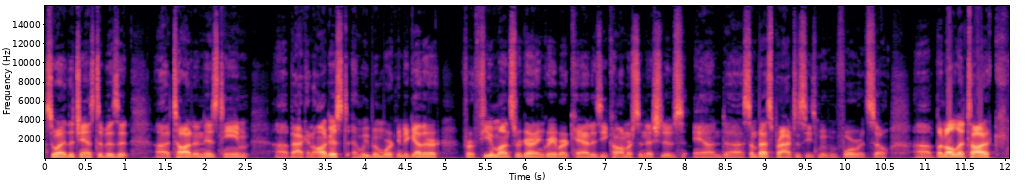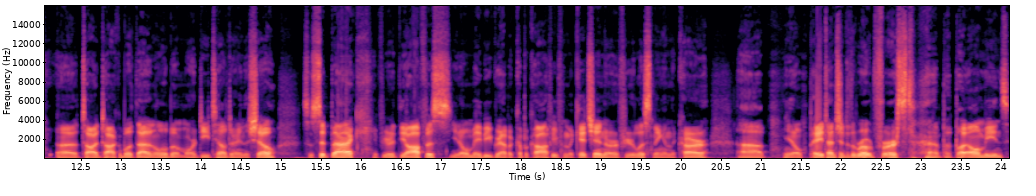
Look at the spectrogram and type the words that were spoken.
So I had the chance to visit uh, Todd and his team uh, back in August, and we've been working together for a few months regarding Graybar Canada's e-commerce initiatives and uh, some best practices moving forward. So, uh, but I'll let Todd, uh, Todd talk about that in a little bit more detail during the show. So sit back. If you're at the office, you know, maybe grab a cup of coffee from the kitchen, or if you're listening in the car, uh, you know, pay attention to the road first. but by all means,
